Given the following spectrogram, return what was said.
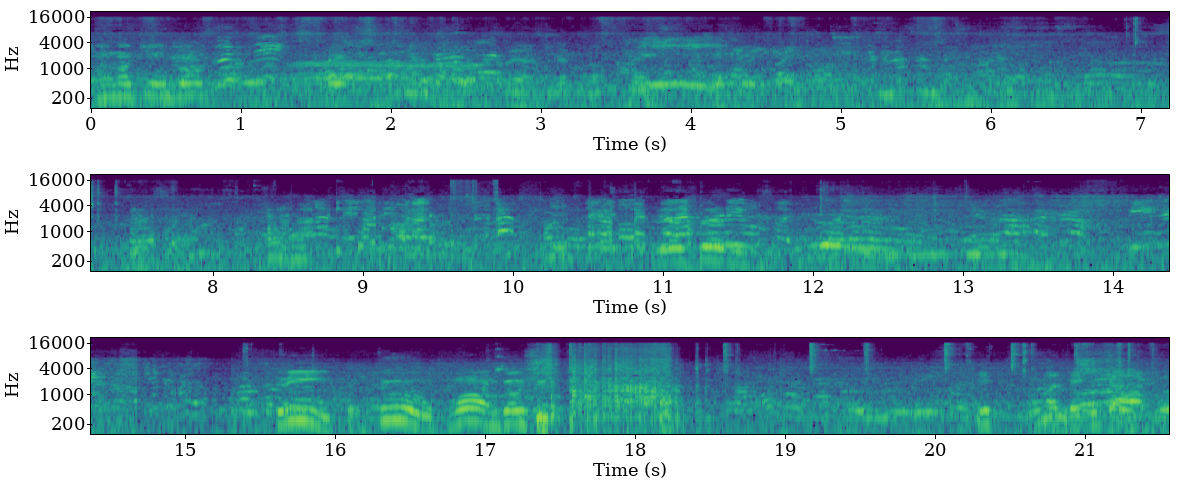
Any more changes? Three, two, one, go shoot. Mali ko gago.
